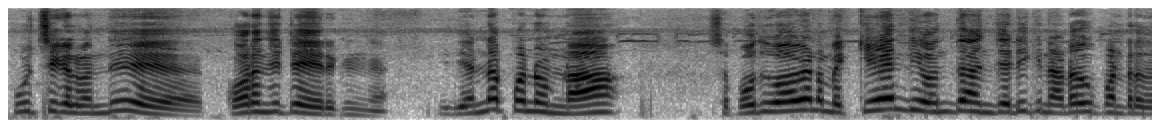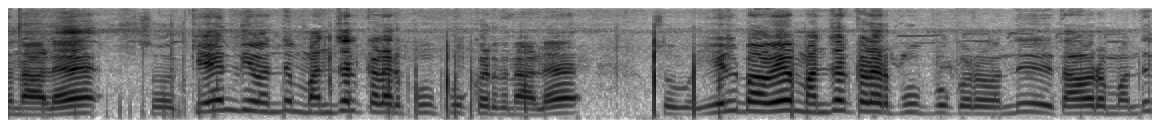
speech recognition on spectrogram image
பூச்சிகள் வந்து குறைஞ்சிட்டே இருக்குங்க. இது என்ன பண்ணும்னா ஸோ பொதுவாகவே நம்ம கேந்தி வந்து அஞ்சு அடிக்கு நடவு பண்ணுறதுனால ஸோ கேந்தி வந்து மஞ்சள் கலர் பூ பூக்கிறதுனால ஸோ இயல்பாகவே மஞ்சள் கலர் பூ பூக்கிற வந்து தாவரம் வந்து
